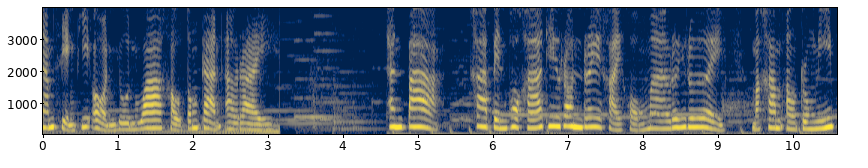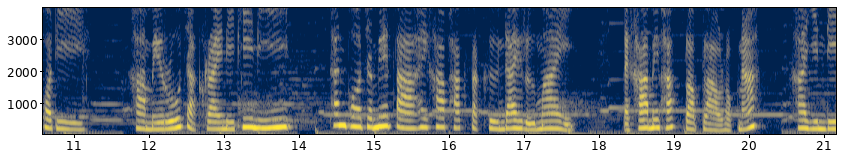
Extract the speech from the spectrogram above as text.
น้ำเสียงที่อ่อนโยนว่าเขาต้องการอะไร ท่านป้า ข้าเป็นพ่อค้าที่ร่อนเร่ขายของมาเรื่อยๆ มาคำเอาตรงนี้พอดี ข้าไม่รู้จักใครในที่นี้ ท่านพอจะเมตตาให้ข้าพักสักคืนได้หรือไม่ แต่ข้าไม่พักเปล่าๆหรอกนะ ข้ายินดี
